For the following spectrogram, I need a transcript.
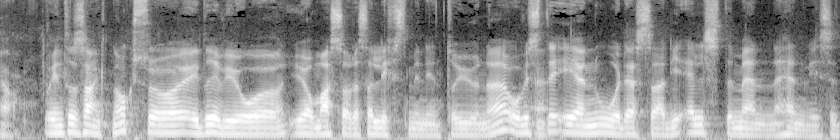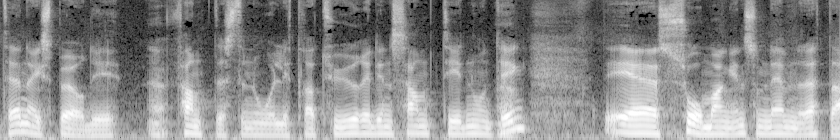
Ja. Og interessant nok, så Jeg driver jo og gjør masse av disse livsminneintervjuene. Og hvis ja. det er noe disse, de eldste mennene henviser til når jeg spør de, ja. fantes det noe litteratur i din samtid, noen ting, det er så mange som nevner dette.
